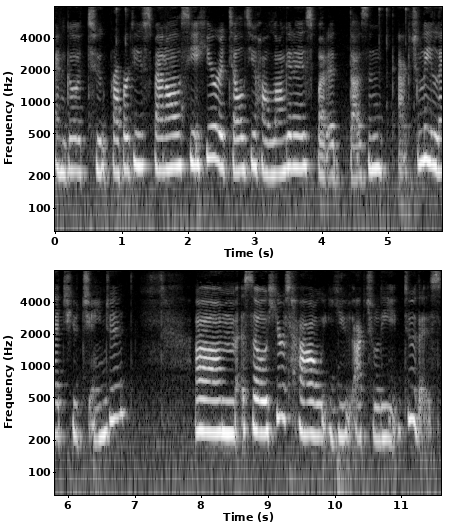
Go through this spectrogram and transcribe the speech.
and go to properties panel, see here it tells you how long it is, but it doesn't actually let you change it. Um, so here's how you actually do this.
